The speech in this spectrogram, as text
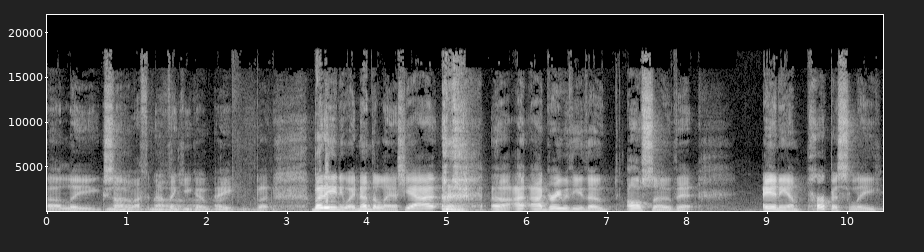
uh, league. So No, I, th- no, I think you go eight. But but anyway, nonetheless, yeah, I, uh, I, I agree with you though. Also that A and M purposely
